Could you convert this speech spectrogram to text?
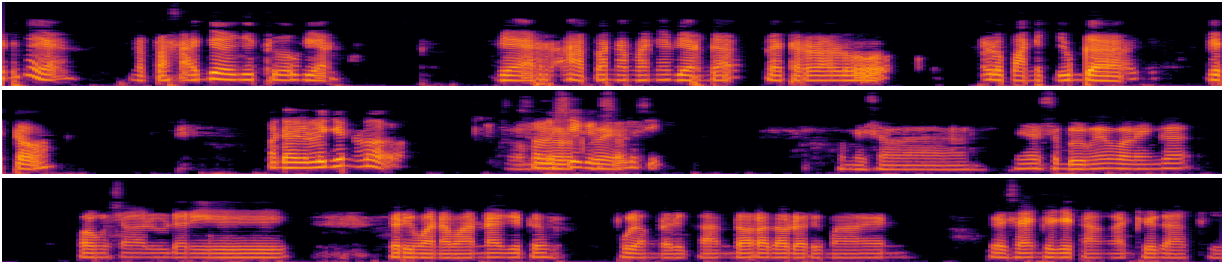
Intinya ya lepas aja gitu biar biar apa namanya biar nggak nggak terlalu lu panik juga gitu. Oh dari lu Jun lu solusi gitu ya, solusi. Misalnya ya sebelumnya paling enggak kalau misalnya lu dari dari mana-mana gitu pulang dari kantor atau dari main biasanya cuci tangan cuci kaki.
